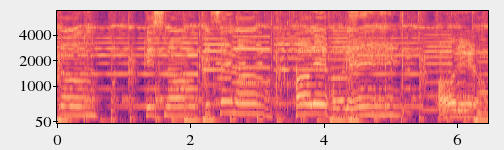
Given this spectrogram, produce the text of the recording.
Hare Krishna Krishna Krishna Hare Hare Hare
